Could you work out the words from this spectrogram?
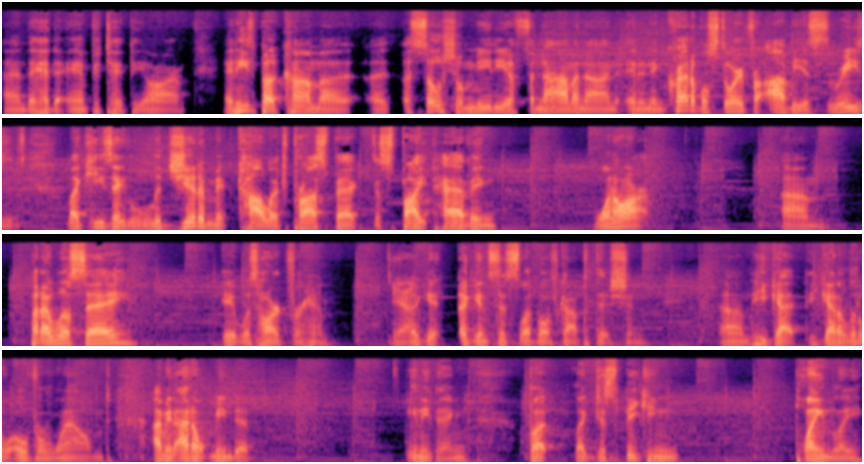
and they had to amputate the arm. And he's become a, a, a, social media phenomenon and an incredible story for obvious reasons. Like he's a legitimate college prospect despite having one arm. Um, but I will say it was hard for him yeah. against this level of competition. Um, he got he got a little overwhelmed. I mean, I don't mean to anything, but like just speaking plainly,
